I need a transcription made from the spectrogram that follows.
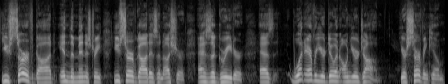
You serve God in the ministry. You serve God as an usher, as a greeter, as whatever you're doing on your job. You're serving Him.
